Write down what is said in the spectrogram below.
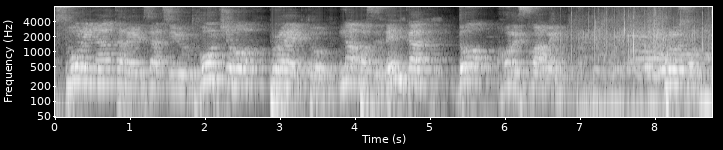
створення та реалізацію творчого проєкту на посиденьках до Горислави. Прошу.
